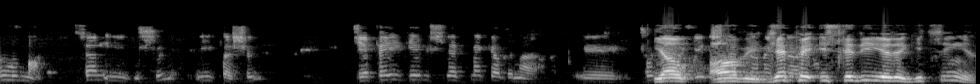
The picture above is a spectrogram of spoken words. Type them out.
Bulunmam. Sen iyi düşün, iyi taşın. Cepheyi genişletmek adına e, Ya abi cephe lazım. istediği yere gitsin ya.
